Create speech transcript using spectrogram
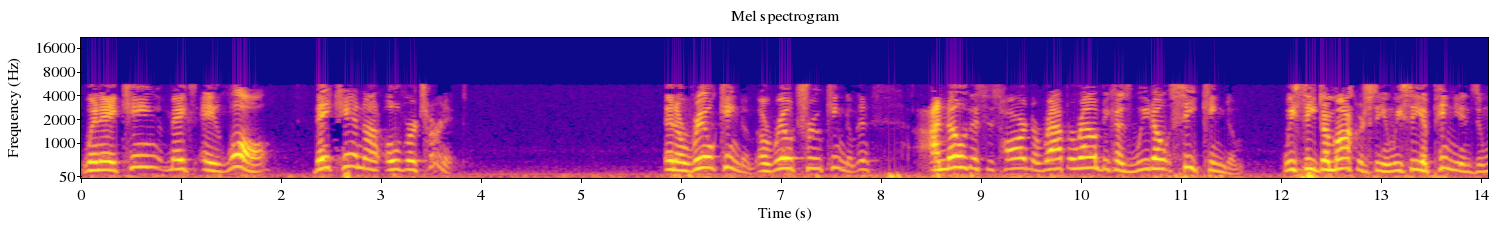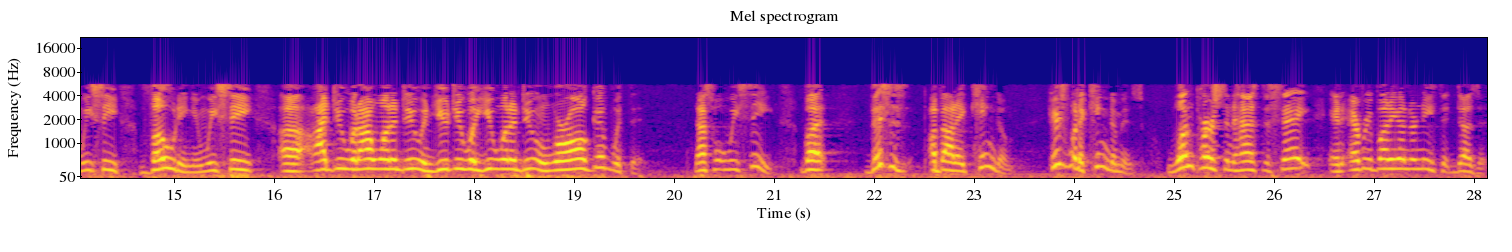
When a king makes a law, they cannot overturn it. In a real kingdom, a real true kingdom. And I know this is hard to wrap around because we don't see kingdom. We see democracy and we see opinions and we see voting and we see uh, I do what I want to do and you do what you want to do and we're all good with it. That's what we see. But this is about a kingdom. Here's what a kingdom is one person has to say and everybody underneath it does it.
